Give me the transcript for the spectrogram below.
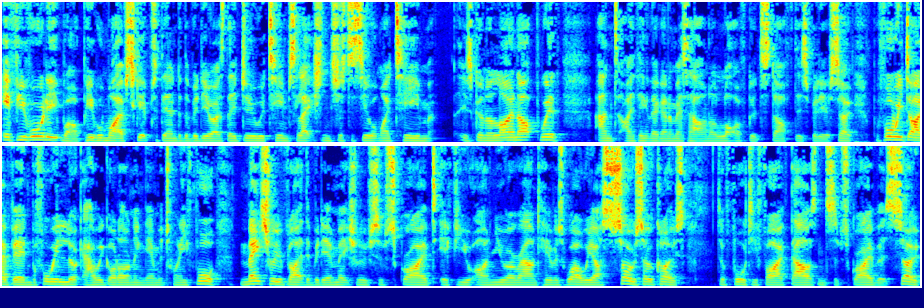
if you've already, well, people might have skipped to the end of the video as they do with team selections just to see what my team is going to line up with. And I think they're going to miss out on a lot of good stuff this video. So before we dive in, before we look at how we got on in game week 24, make sure you've liked the video, make sure you've subscribed if you are new around here as well. We are so, so close to 45,000 subscribers. So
